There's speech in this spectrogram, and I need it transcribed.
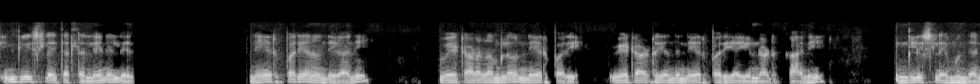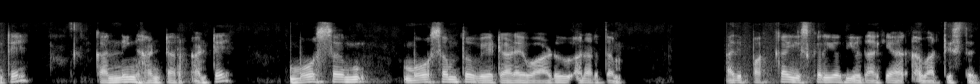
ఇంగ్లీష్లో అయితే అట్లా లేనే లేదు. నేర్పరి అని ఉంది కానీ వేటాడడంలో నేర్పరి వేటాడటం ఎందు నేర్పరి అయి ఉన్నాడు. కానీ ఇంగ్లీష్లో ఏముందంటే కన్నింగ్ హంటర్ అంటే మోసం మోసంతో వేటాడేవాడు అని అర్థం. అది పక్క ఇస్కరియో యూదాకి వర్తిస్తుంది.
